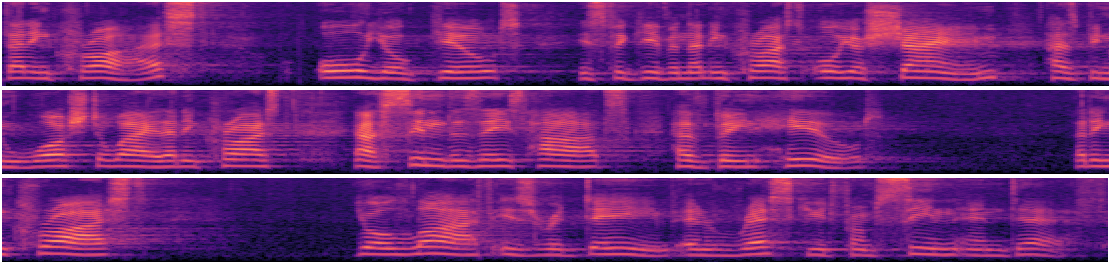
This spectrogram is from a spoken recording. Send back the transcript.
That in Christ, all your guilt is forgiven, that in Christ, all your shame has been washed away, that in Christ, our sin diseased hearts have been healed, that in Christ, your life is redeemed and rescued from sin and death,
